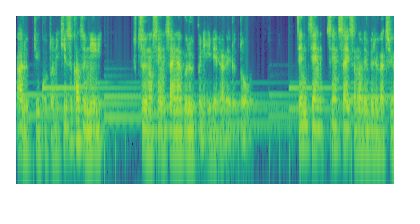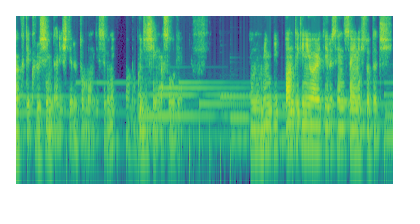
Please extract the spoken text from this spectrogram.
あるっていうことに気づかずに、普通の繊細なグループに入れられると、全然繊細さのレベルが違くて苦しんだりしてると思うんですよね。ま僕自身がそうで。一般的に言われている繊細な人たち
